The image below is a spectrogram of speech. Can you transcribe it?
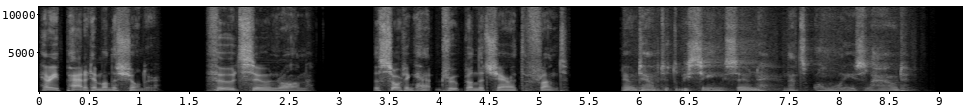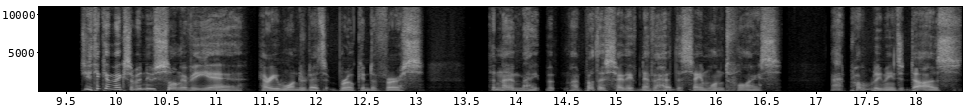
Harry patted him on the shoulder. Food soon, Ron. The sorting hat drooped on the chair at the front. No doubt it'll be singing soon, that's always loud. Do you think it makes up a new song every year? Harry wondered as it broke into verse. Dunno, mate, but my brothers say they've never heard the same one twice. That probably means it does.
